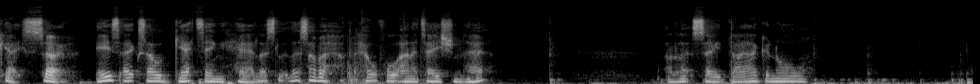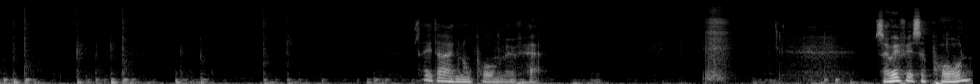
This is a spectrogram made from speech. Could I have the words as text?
Okay, so is Excel getting here? Let's let's have a helpful annotation here. And let's say diagonal say diagonal pawn move here. So if it's a pawn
